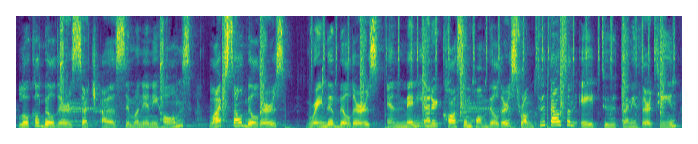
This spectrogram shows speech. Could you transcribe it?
local builders such as Simonini Homes, Lifestyle Builders, Greinda Builders, and many other custom home builders from 2008 to 2013,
